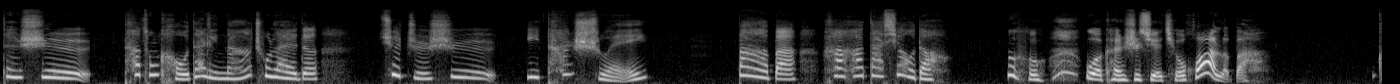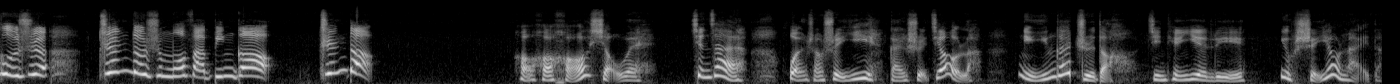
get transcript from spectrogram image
但是他从口袋里拿出来的，却只是一滩水。爸爸哈哈大笑道：“哦，我看是雪球化了吧？可是，真的是魔法冰糕，真的。”好，好，好，小薇。现在换上睡衣，该睡觉了。你应该知道今天夜里有谁要来的。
